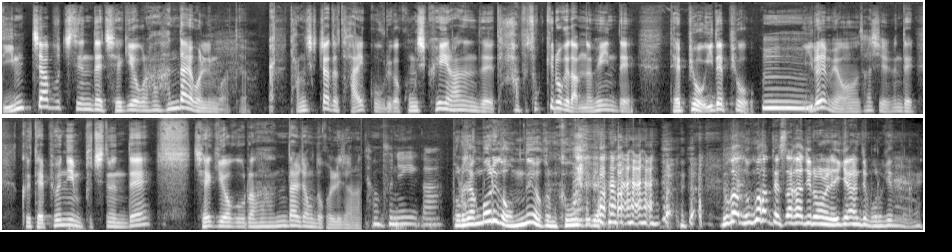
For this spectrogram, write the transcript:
님자 붙이는데 제 기억으로 한 한 달 걸린 것 같아요. 당직자들 다 있고 우리가 공식 회의를 하는데 다 속기록에 남는 회의인데 대표, 이 대표 음. 이래면 사실 근데 그 대표님 붙이는데 제 기억으로 한 한 달 정도 걸리지 않았나. 당 분위기가 버르장머리가 없네요. 그럼 그분들이 누가 누구한테 싸가지론을 얘기하는지 모르겠네.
